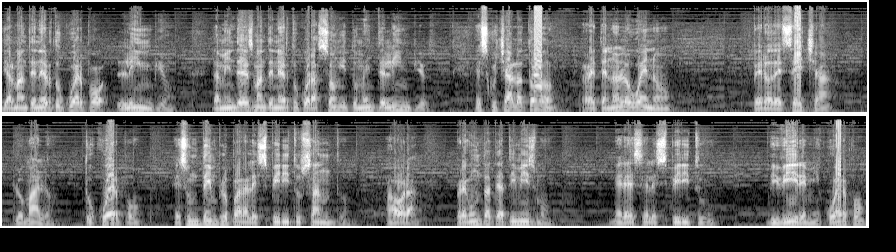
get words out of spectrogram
y al mantener tu cuerpo limpio. También debes mantener tu corazón y tu mente limpios. Escucharlo todo, retener lo bueno, pero desecha lo malo. Tu cuerpo es un templo para el Espíritu Santo. Ahora, pregúntate a ti mismo, ¿merece el Espíritu vivir en mi cuerpo?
